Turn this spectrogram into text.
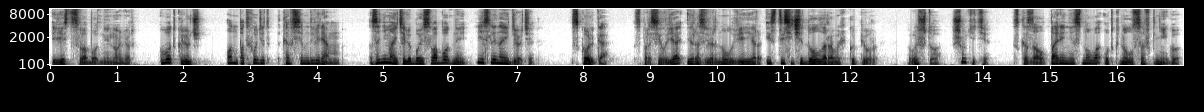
Есть свободный номер. Вот ключ. Он подходит ко всем дверям. Занимайте любой свободный, если найдете. Сколько? — спросил я и развернул веер из тысячедолларовых купюр. «Вы что, шутите?» — сказал парень и снова уткнулся в книгу.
